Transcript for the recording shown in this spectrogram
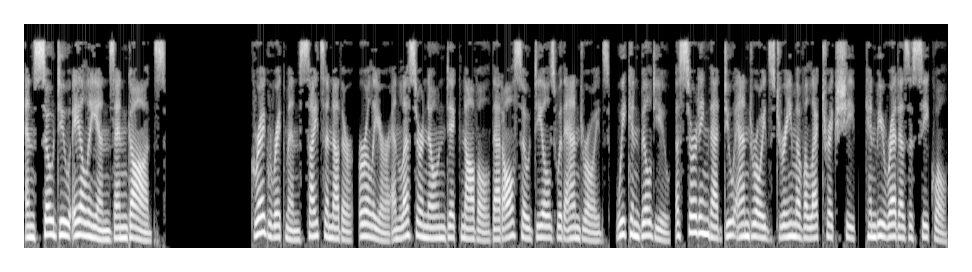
and so do aliens and gods. Gregg Rickman cites another, earlier and lesser-known Dick novel that also deals with androids, We Can Build You, asserting that Do Androids Dream of Electric Sheep, can be read as a sequel.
